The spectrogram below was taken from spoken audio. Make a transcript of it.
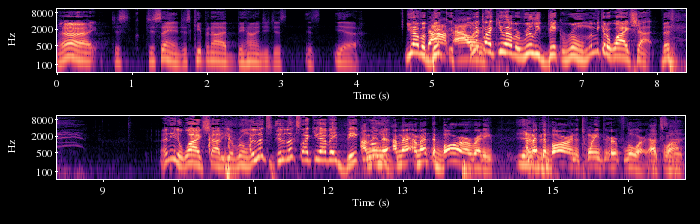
All right. Just just saying, just keep an eye behind you. Just it's yeah. You have a Stop, big. Alan. You look like you have a really big room. Let me get a wide shot. I need a wide shot of your room. It looks. It looks like you have a big I'm room. in the, I'm, at, I'm at the bar already. Yeah, I'm at the bar on the 23rd floor. That's, That's why. it.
